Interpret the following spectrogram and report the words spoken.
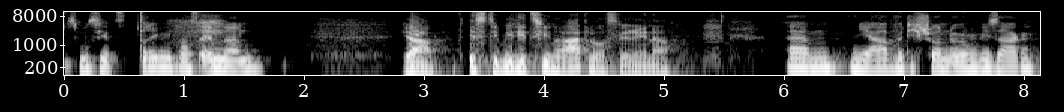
es muss jetzt dringend was ändern. Ja, ist die Medizin ratlos, Verena? Ähm, ja, würde ich schon irgendwie sagen.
